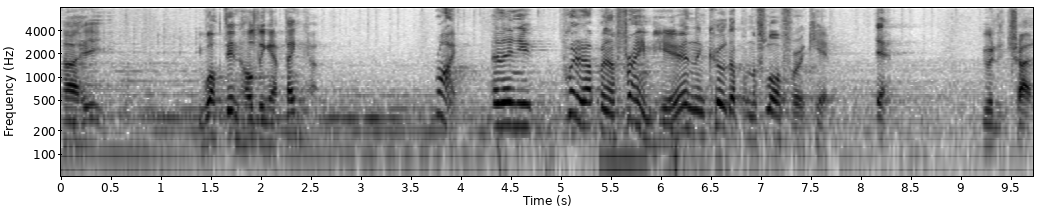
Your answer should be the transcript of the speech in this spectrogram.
Uh, he, he walked in holding that finger. Right, and then you put it up in a frame here and then curled up on the floor for a kip. Yeah. You want to try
